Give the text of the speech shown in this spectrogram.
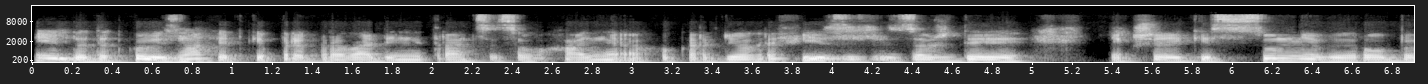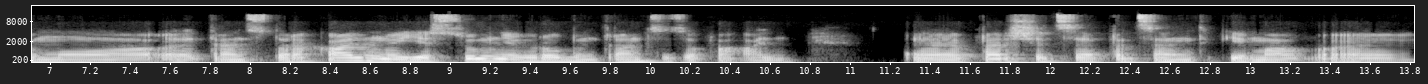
І додаткові знахідки при проведенні трансесофагальної ехокардіографії. Завжди, якщо якісь сумніви, робимо е, трансторакальну, є сумніви, робимо трансезофагальну. Е, Перше, це пацієнт, який мав е,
